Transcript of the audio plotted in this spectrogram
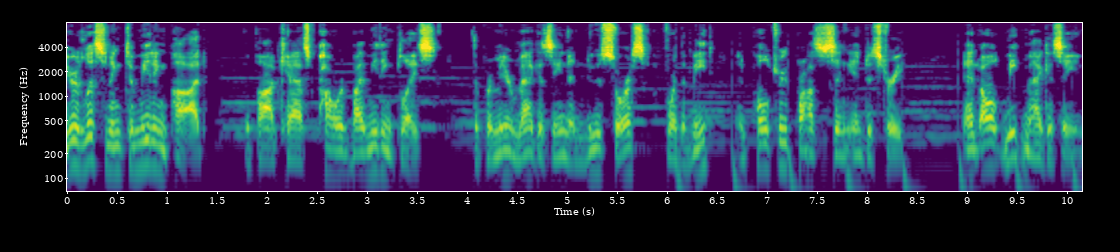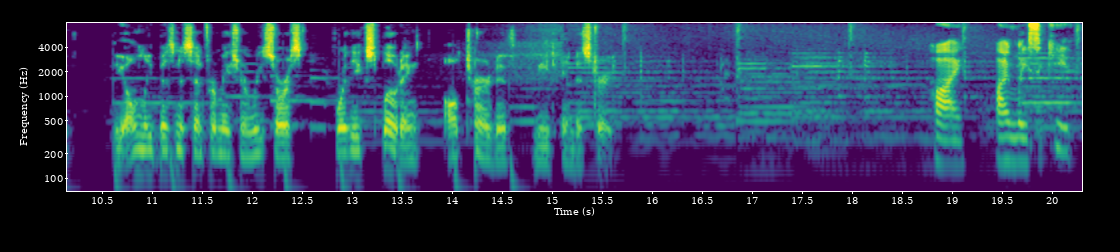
You're listening to Meating Pod, the podcast powered by Meatingplace, the premier magazine and news source for the meat and poultry processing industry, and Alt Meat Magazine, the only business information resource for the exploding alternative meat industry. Hi, I'm Lisa Keefe,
